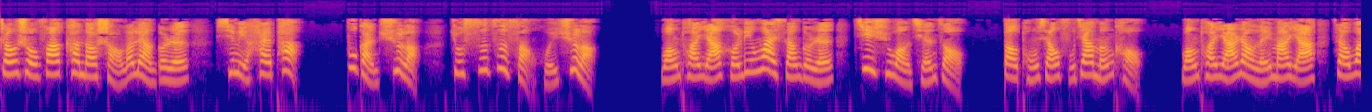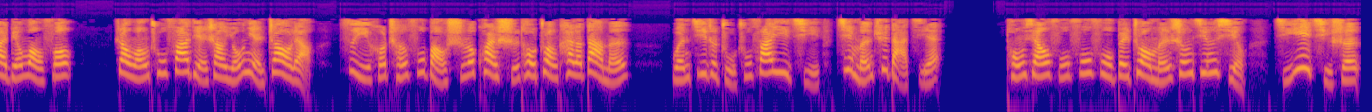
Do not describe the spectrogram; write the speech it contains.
张胜发看到少了两个人，心里害怕，不敢去了，就私自返回去了。王团牙和另外三个人继续往前走，到同祥福家门口，王团牙让雷麻牙在外边望风，让王初发点上油碾照亮。自己和陈福宝拾了块石头撞开了大门，文姬着主出发一起进门去打劫。童祥福夫妇被撞门声惊醒，急意起身。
